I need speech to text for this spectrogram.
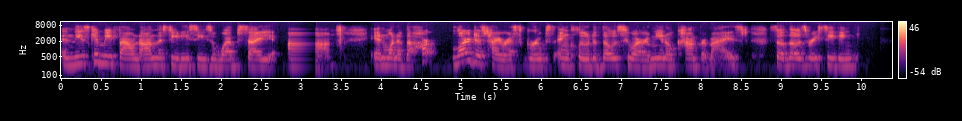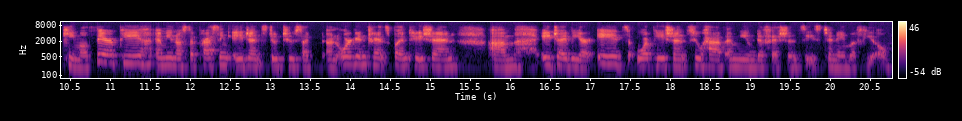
And these can be found on the CDC's website. Um, and one of the har- largest high risk groups include those who are immunocompromised. So, those receiving chemotherapy, immunosuppressing agents due to an organ transplantation, um, HIV or AIDS, or patients who have immune deficiencies, to name a few.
